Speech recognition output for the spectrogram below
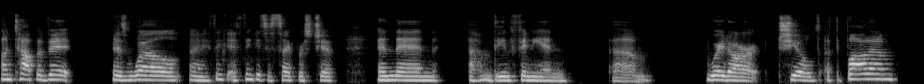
on top of it as well. And I think I think it's a Cypress chip, and then um, the Infineon um, radar shield at the bottom.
